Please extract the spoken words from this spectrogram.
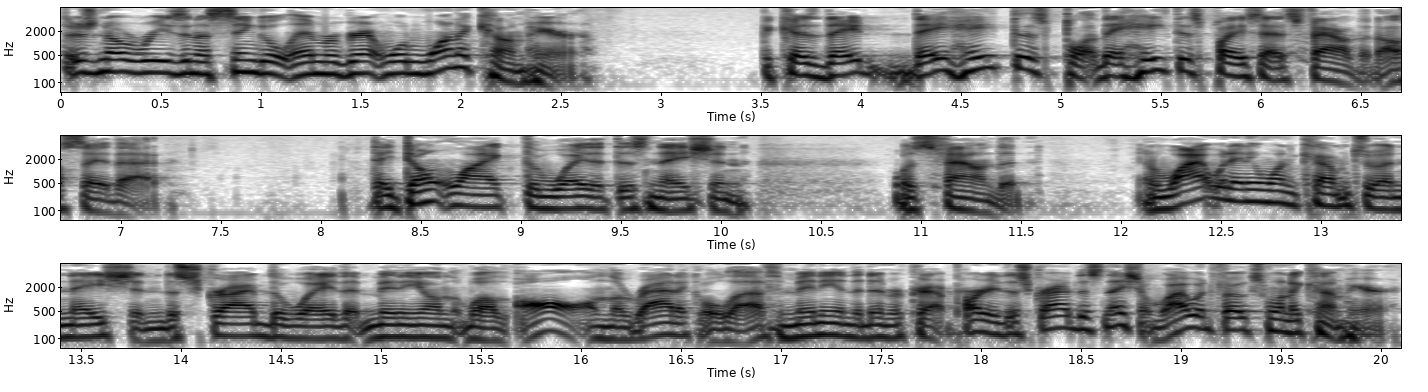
there's no reason a single immigrant would want to come here because they they hate this pl- they hate this place as founded. I'll say that they don't like the way that this nation was founded. And why would anyone come to a nation describe the way that many on the, well, all on the radical left, many in the Democrat Party describe this nation? Why would folks want to come here?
